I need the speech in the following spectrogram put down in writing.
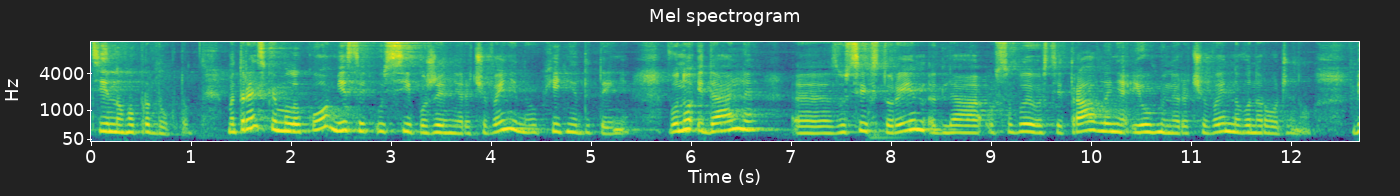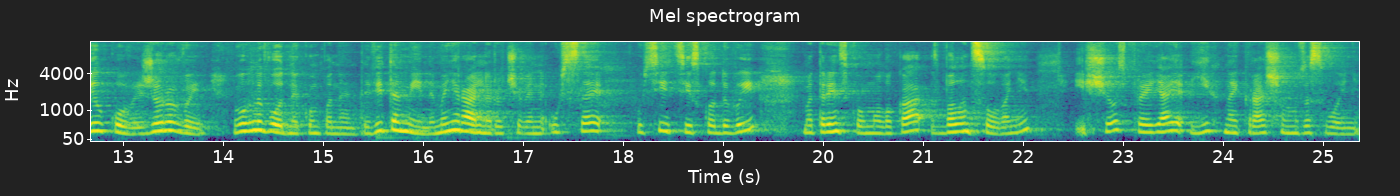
цінного продукту. Материнське молоко містить усі поживні речовини, необхідні дитині. Воно ідеальне е, з усіх сторін для особливості травлення і обміну речовин новонародженого. Білковий, жировий, вуглеводний компоненти, вітаміни, мінеральні речовини усе, усі ці складові материнського молока збалансовані і що сприяє їх найкращому засвоєнні.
